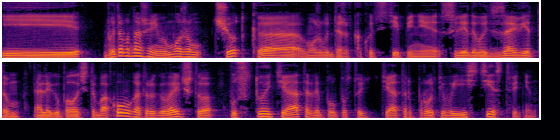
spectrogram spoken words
И в этом отношении мы можем четко, может быть, даже в какой-то степени следовать заветам Олега Павловича Табакова, который говорит, что пустой театр или полупустой театр противоестественен.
